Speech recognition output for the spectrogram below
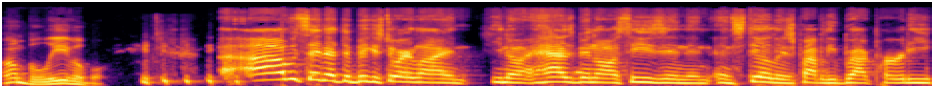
Unbelievable. I would say that the biggest storyline, you know, has been all season and, and still is probably Brock Purdy.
